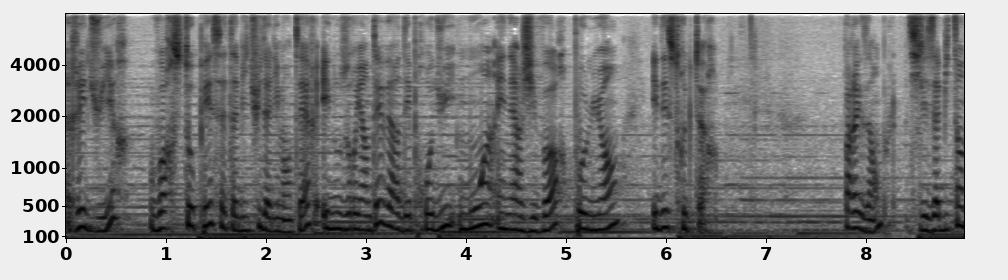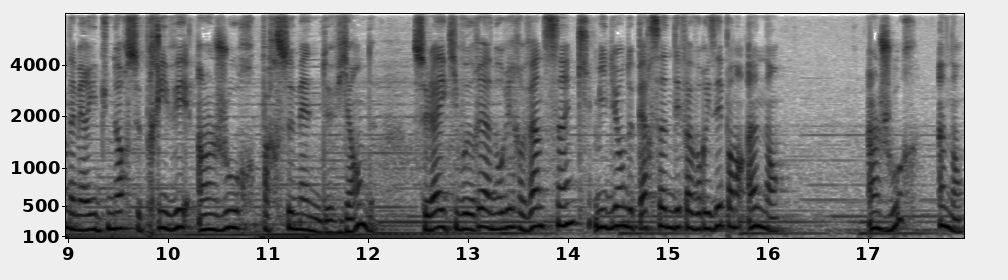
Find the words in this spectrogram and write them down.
réduire, voire stopper cette habitude alimentaire et nous orienter vers des produits moins énergivores, polluants et destructeurs. Par exemple, si les habitants d'Amérique du Nord se privaient un jour par semaine de viande, cela équivaudrait à nourrir 25 millions de personnes défavorisées pendant un an un jour, un an.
